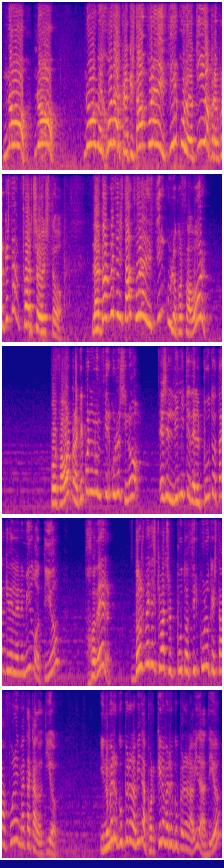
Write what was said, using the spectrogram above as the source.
¡No! ¡No! ¡No me jodas! ¡Pero que estaba fuera del círculo, tío! ¿Pero por qué es tan falso esto? Las dos veces estaban fuera del círculo, por favor Por favor, ¿para qué ponen un círculo si no es el límite del puto ataque del enemigo, tío? Joder Dos veces que me ha hecho el puto círculo que estaba fuera y me ha atacado, tío Y no me recupero la vida ¿Por qué no me recupero la vida, tío?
